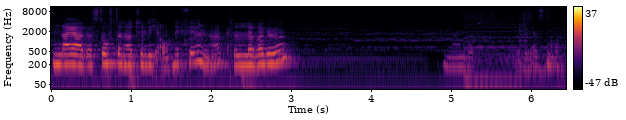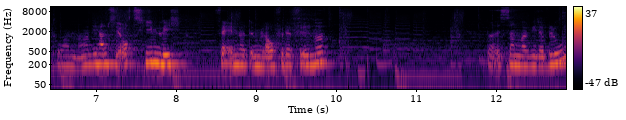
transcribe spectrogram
Naja, das durfte natürlich auch nicht fehlen. Ne? Clever Girl. Mein Gott, so die ersten Raptoren. Ne? Die haben sich auch ziemlich verändert im Laufe der Filme. Da ist dann mal wieder Blue.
